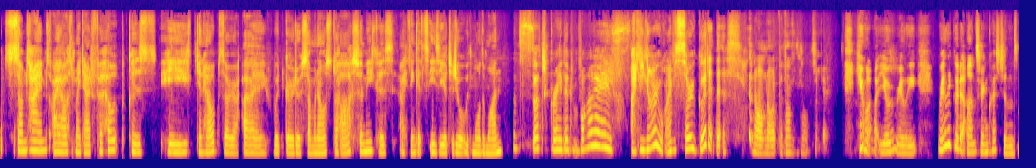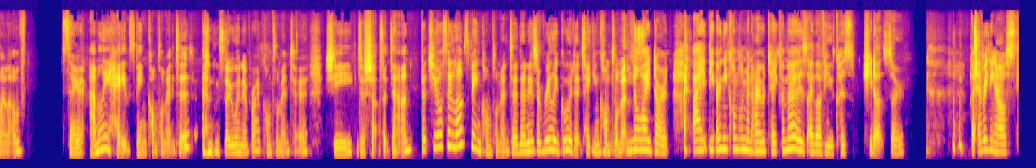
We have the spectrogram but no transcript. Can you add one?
Sometimes I ask my dad for help because he can help. So I would go to someone else to ask for me because I think it's easier to do it with more than one. That's such great advice. I know, I'm so good at this. No, I'm not, but that's not okay. You are. You're really, really good at answering questions, my love. So Amelie hates being complimented. And so whenever I compliment her, she just shuts it down. But she also loves being complimented and is really good at taking compliments. No, I don't. I the only compliment I would take from her is I love you because she does. So but everything else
